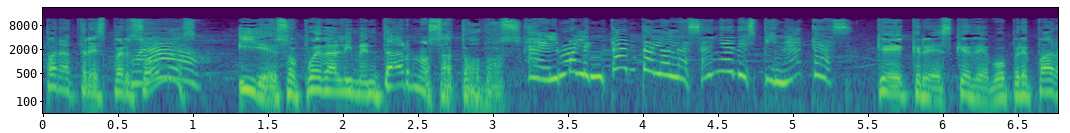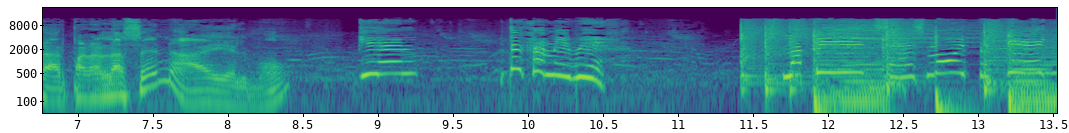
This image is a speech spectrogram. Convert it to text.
para tres personas. Y eso puede alimentarnos a todos. A Elmo le encanta la lasaña de espinacas. ¿Qué crees que debo preparar para la cena, Elmo? Bien, déjame ver. La pizza es muy pequeña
